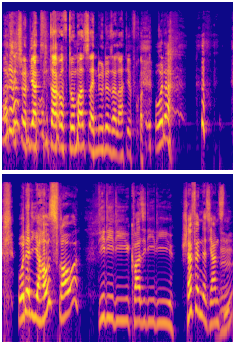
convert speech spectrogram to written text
Oder? Hat sich schon den ganzen Tag auf Thomas sein Nudelsalat gefreut. Oder, oder die Hausfrau, die, die, die, quasi die, die Chefin des Ganzen, Mhm.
